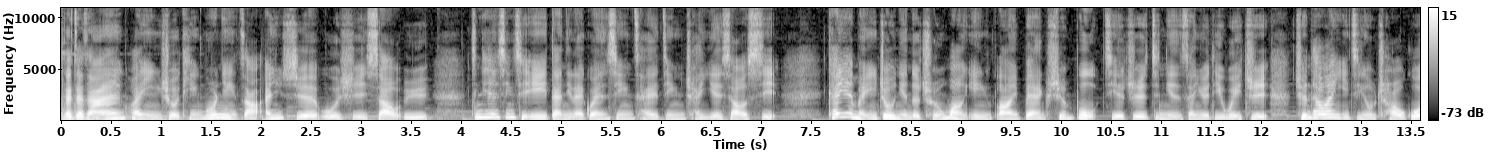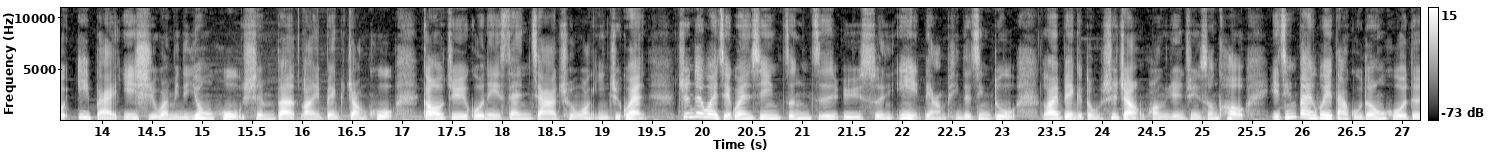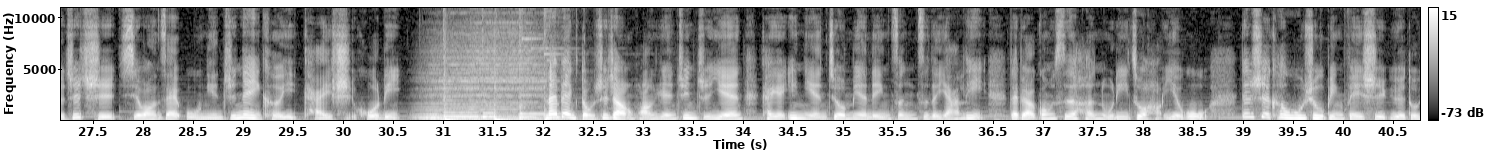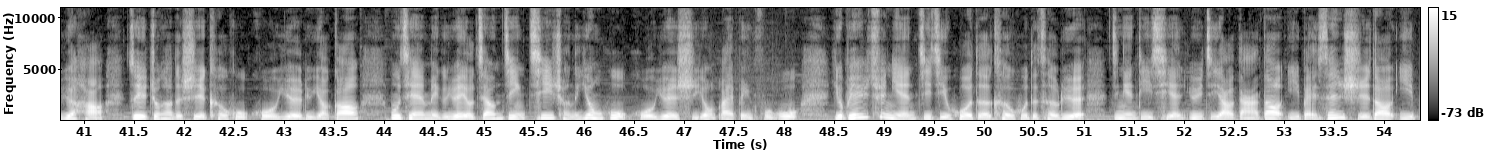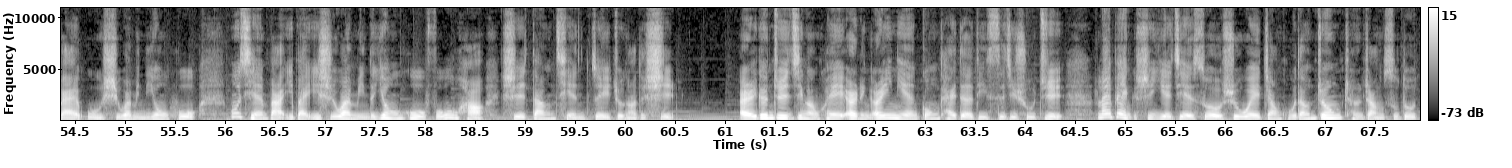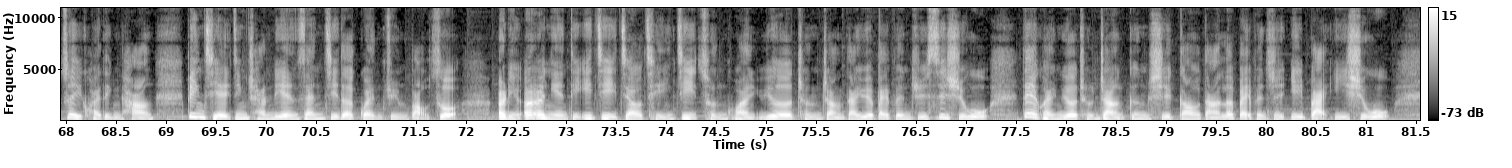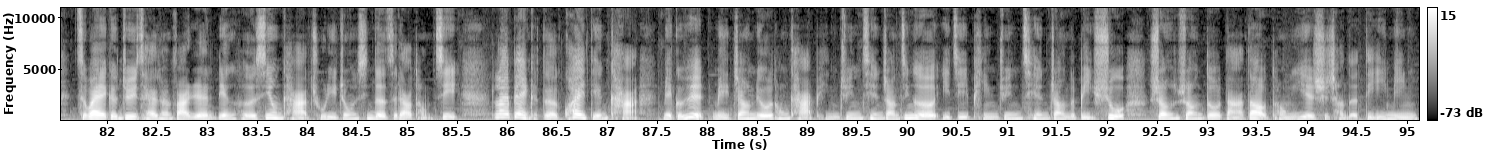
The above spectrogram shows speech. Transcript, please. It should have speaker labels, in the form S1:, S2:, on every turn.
S1: 大家早安，欢迎收听 Morning 早安学，我是笑鱼。今天星期一，带你来关心财经产业消息。开业满一周年的纯网银 Line Bank 宣布，截至今年三月底为止，全台湾已经有超过一百一十万名的用户申办 Line Bank 账户，高居国内三家纯网银之冠。针对外界关心增资与损益两平的进度，Line Bank 董事长黄仁俊松口，已经拜会大股东获得支持，希望在五年之内可以开始获利。Line Bank 董事长黄仁俊直言，开业一年就面临增资的压力，代表公司很努力做好业务，但是客户数并非是越多越好，最重要的是客户活跃率要高。目前每个月有将近七成的用户活跃使用 Nibank 服务，有别于去年积极获得客户的策略，今年底前预计要达到一百三十到一百五十万名的用户。目前把一百一十万名的用户服务好，是当前最重要的事。而根据金管会二零二一年公开的第四季数据，Line Bank 是业界所有数位账户当中成长速度最快的银行，并且已经蝉联三季的冠军宝座。二零二二年第一季较前一季存款余额成长大约百分之四十五，贷款余额成长更是高达了百分之一百一十五。此外，根据财团法人联合信用卡处理中心的资料统计，Line Bank 的快点卡每个月每张流通卡平均签账金额以及平均均千账的笔数，双双都达到同业市场的第一名。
